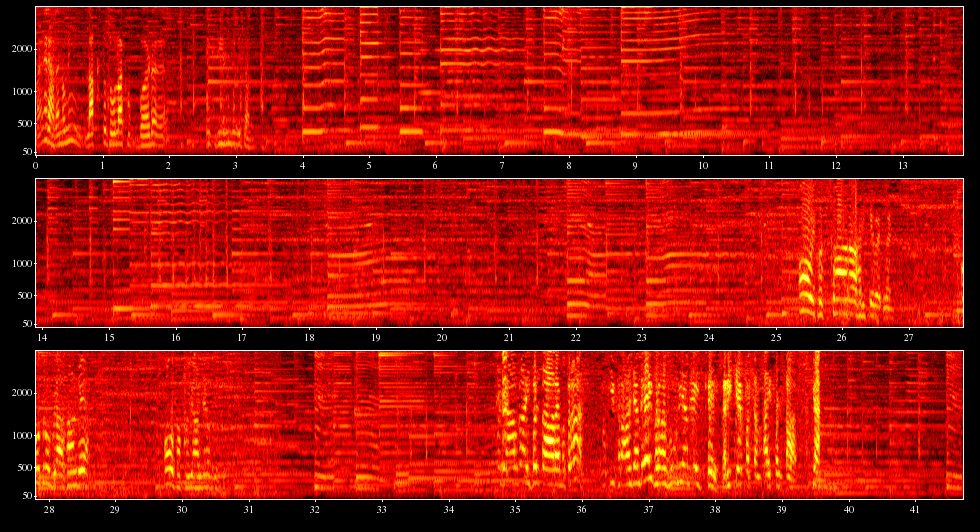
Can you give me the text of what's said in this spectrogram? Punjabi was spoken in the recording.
मैंने राधा नोनी लाख तो दो लाख बर्ड एक दिन में ਉਹ ਵੇਖੋ ਸਾਰਾ ਹਰੀਕੇ ਵੈਟਲੈਂਡ ਉਧਰੋਂ ਬਿਆਸ ਆਉਂਦੇ ਆ ਉਹ ਸੱਪੂ ਜਾਂਦੇ ਆ ਪੰਜਾਬ ਦਾ ਆਈਫਲ ਟਾਰ ਹੈ ਮਤਰਾ ਲੋਕੀ ਫਰਾਂਸ ਜਾਂਦੇ ਆ ਫਰਾਂਸ ਨੂੰ ਨਹੀਂ ਜਾਂਦੇ ਇੱਥੇ। ਹਰੀਕੇ ਪੱਤਨ ਆਈਫਲ ਟਾਰ ਕਿਆ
